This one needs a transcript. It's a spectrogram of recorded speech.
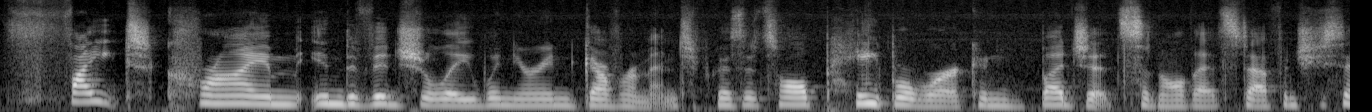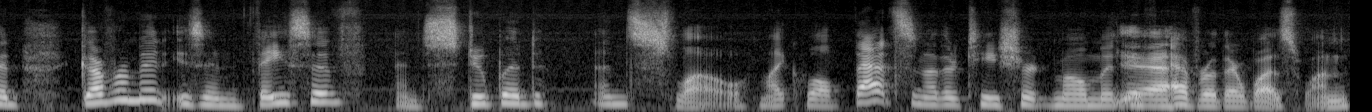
fight crime individually when you're in government because it's all paperwork and budgets and all that stuff. And she said government is invasive and stupid and slow. I'm like, well, that's another t-shirt moment Yeah. if ever there was one.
